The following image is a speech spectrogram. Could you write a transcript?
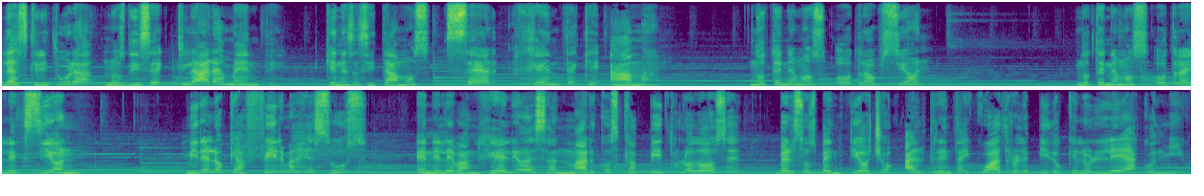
La escritura nos dice claramente que necesitamos ser gente que ama. No tenemos otra opción no tenemos otra elección. Mire lo que afirma Jesús en el Evangelio de San Marcos capítulo 12, versos 28 al 34. Le pido que lo lea conmigo.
